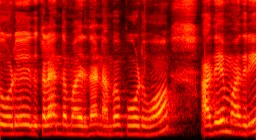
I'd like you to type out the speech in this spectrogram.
தோடு இதுக்கெல்லாம் இந்த மாதிரி தான் நம்ம போடுவோம். அதே மாதிரி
